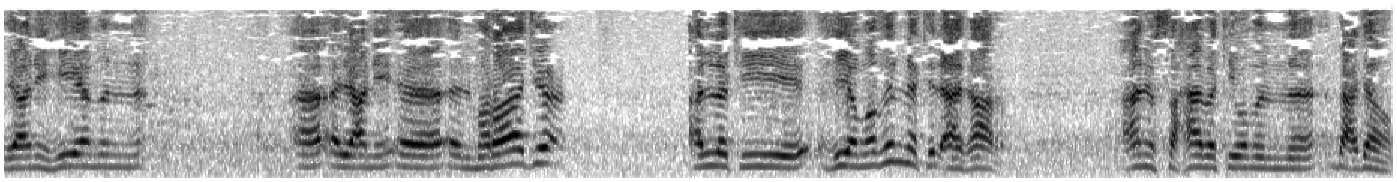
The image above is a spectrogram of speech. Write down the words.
يعني هي من آه، يعني آه، المراجع التي هي مظنة الآثار عن الصحابة ومن بعدهم.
